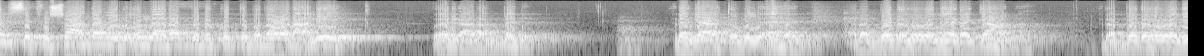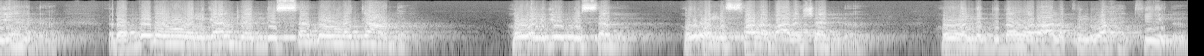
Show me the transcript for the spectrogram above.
امسك في الشعاع ده ونقول له يا رب أنا كنت بدور عليك. ويرجع ربنا. رجعت بالآن ربنا هو اللي هيرجعنا ربنا هو اللي يهدى. ربنا هو اللي جالنا من السماء ورجعنا. هو اللي جه من السماء. هو اللي صلب علشاننا. هو اللي بيدور على كل واحد فينا.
